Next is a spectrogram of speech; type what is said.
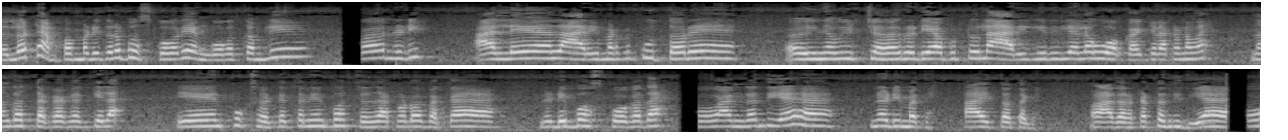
ಎಲ್ಲ ಟೆಂಪ ಮಾಡಿದ್ರೆ ಬಸ್ಕೋರಿ ಹೆಂಗ್ ಹೋಗೋದು ಕಂಬ್ಲಿ ನಡಿ. ಅಲ್ಲೇ ಲಾರಿ ಮಾಡ್ಕೊಂಡು ಕೂತವ್ರೆ. ನಾವು ಇಷ್ಟು ಚೆನ್ನಾಗಿ ರೆಡಿ ಆಗ್ಬಿಟ್ಟು ಲಾರಿ ಗಿರಿಲೆಲ್ಲ ಹೋಗಾಕಿಲ್ಲ ಕಣವ ನಂಗೆ ಗೊತ್ತಾಗಕ್ಕಿಲ್ಲ ಏನ್ ಪುಕ್ಸಟ್ಟೆ ತಾನೇ ಬರ್ತದ ಹಾಕೊಂಡು ಹೋಗ್ಬೇಕಾ ನಡಿ ಬಸ್ ಹೋಗದ. ನಡಿ ಮತ್ತೆ. ಆಯ್ತು ತಗೆ. ಆಧಾರ್ ಕಾರ್ಡ್ ತಂದಿದ್ಯಾ? ಓ,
